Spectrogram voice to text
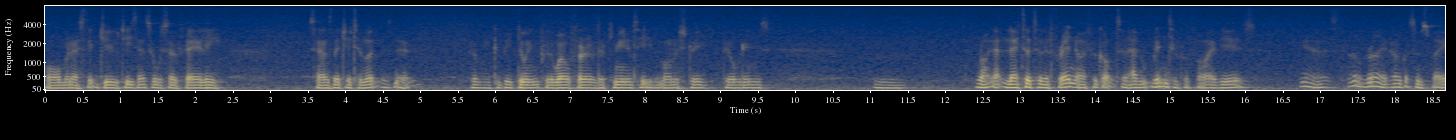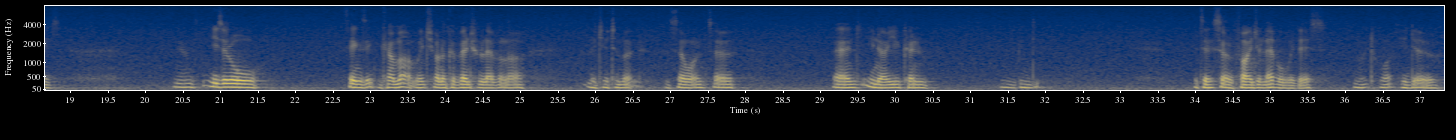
Or monastic duties. That's also fairly sounds legitimate, isn't it? We could be doing for the welfare of the community, the monastery, buildings. Mm write that letter to the friend I forgot to, haven't written to for five years. Yes, oh right, I've got some space. You know, these are all things that can come up, which on a conventional level are legitimate and so on. So, and you know, you can, you can to sort of find your level with this, what, what you do.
